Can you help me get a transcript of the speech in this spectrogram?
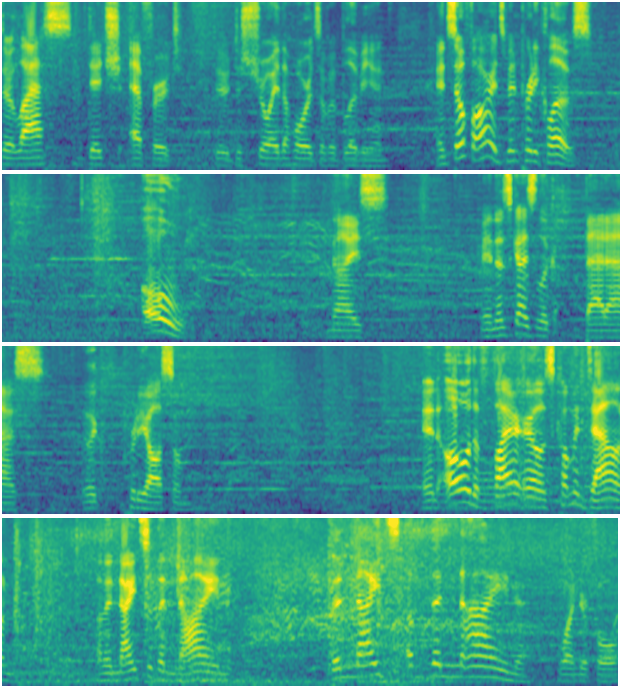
Their last ditch effort to destroy the hordes of Oblivion. And so far, it's been pretty close. Oh! Nice. Man, those guys look badass. They look pretty awesome. And oh, the fire arrows coming down on the Knights of the Nine. The Knights of the Nine. Wonderful.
